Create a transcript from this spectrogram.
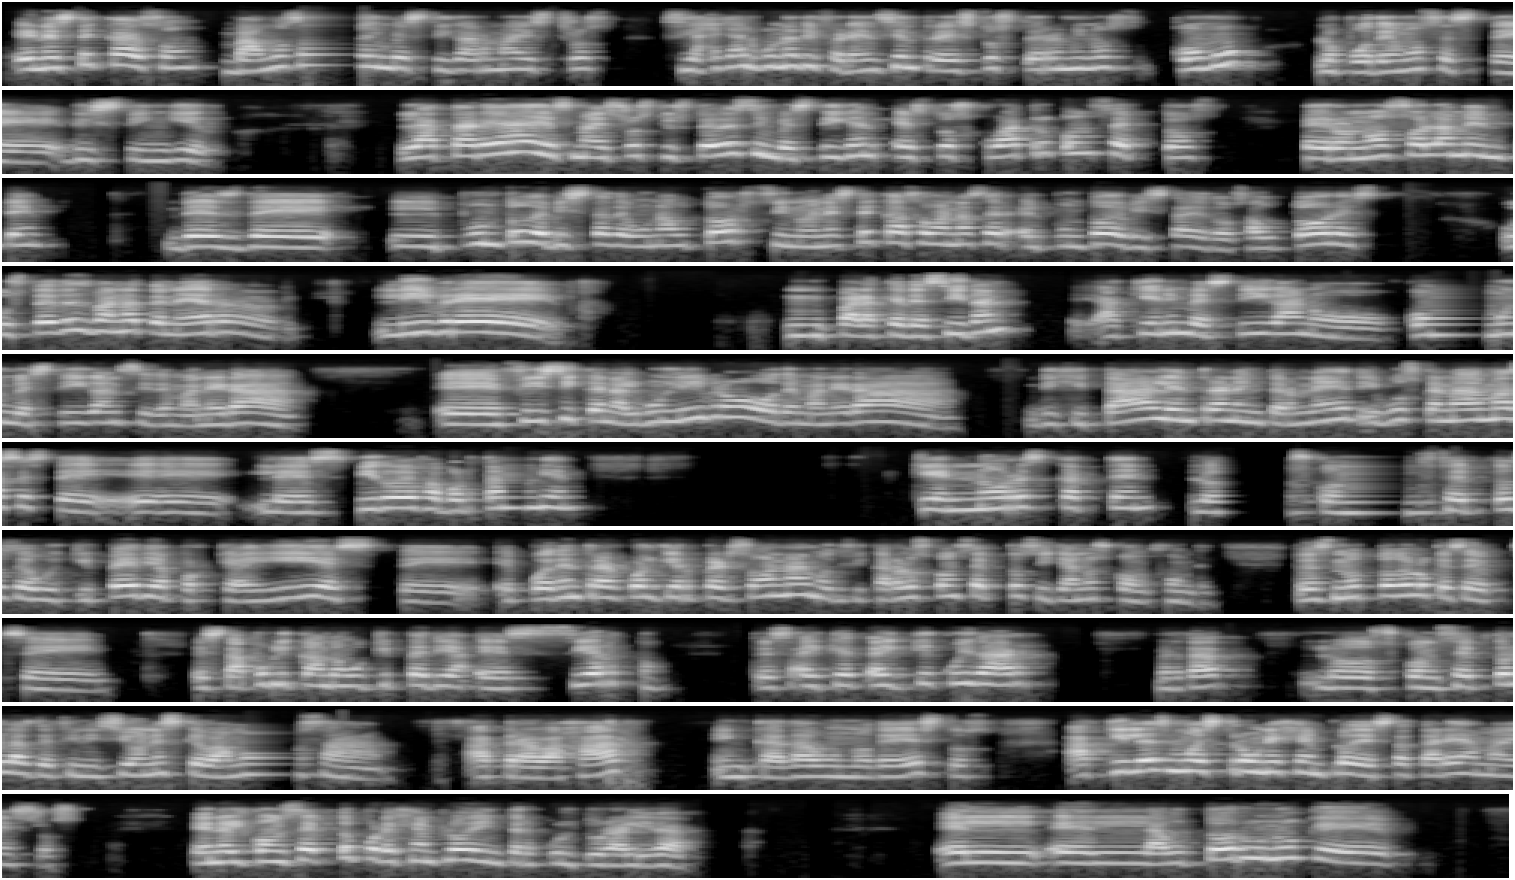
En este caso, vamos a investigar, maestros, si hay alguna diferencia entre estos términos, cómo lo podemos este, distinguir. La tarea es, maestros, que ustedes investiguen estos cuatro conceptos, pero no solamente desde el punto de vista de un autor, sino en este caso van a ser el punto de vista de dos autores. Ustedes van a tener libre para que decidan a quién investigan o cómo investigan, si de manera eh, física en algún libro o de manera digital, entran a internet y buscan nada más, este, eh, les pido de favor también que no rescaten los conceptos de Wikipedia, porque ahí este, eh, puede entrar cualquier persona, modificar los conceptos y ya nos confunde. Entonces, no todo lo que se, se está publicando en Wikipedia es cierto. Entonces, hay que, hay que cuidar, ¿verdad? Los conceptos, las definiciones que vamos a, a trabajar en cada uno de estos. Aquí les muestro un ejemplo de esta tarea, maestros. En el concepto, por ejemplo, de interculturalidad. El, autor uno que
